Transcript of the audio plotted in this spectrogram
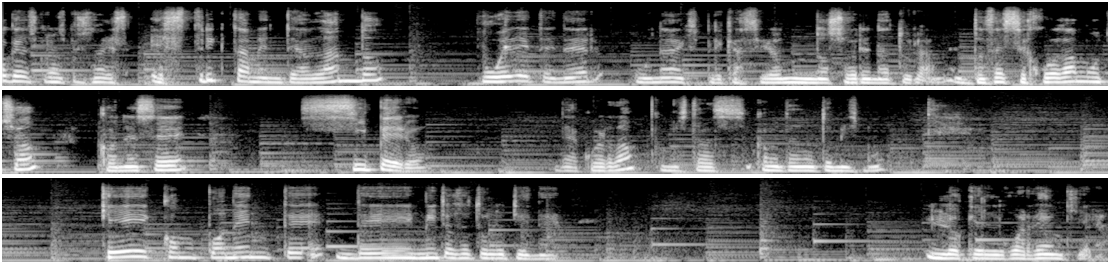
lo que es con los personajes, estrictamente hablando, puede tener una explicación no sobrenatural. Entonces se juega mucho con ese sí pero, ¿de acuerdo? Como estás comentando tú mismo. ¿Qué componente de mitos de Tulu tiene? Lo que el guardián quiera.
